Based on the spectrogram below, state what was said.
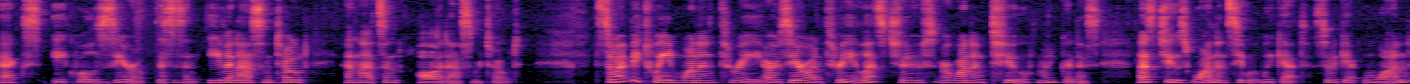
x equals 0. This is an even asymptote, and that's an odd asymptote. So in between 1 and 3, or 0 and 3, let's choose, or 1 and 2, my goodness, Let's choose 1 and see what we get. So we get 1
